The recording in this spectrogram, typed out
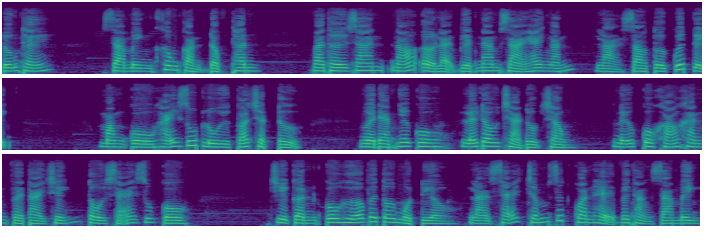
Đúng thế. già mình không còn độc thân và thời gian nó ở lại Việt Nam dài hay ngắn là do tôi quyết định. Mong cô hãy rút lui có trật tự. Người đẹp như cô lấy đâu trả được chồng. Nếu cô khó khăn về tài chính tôi sẽ giúp cô. Chỉ cần cô hứa với tôi một điều là sẽ chấm dứt quan hệ với thằng Gia Minh.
